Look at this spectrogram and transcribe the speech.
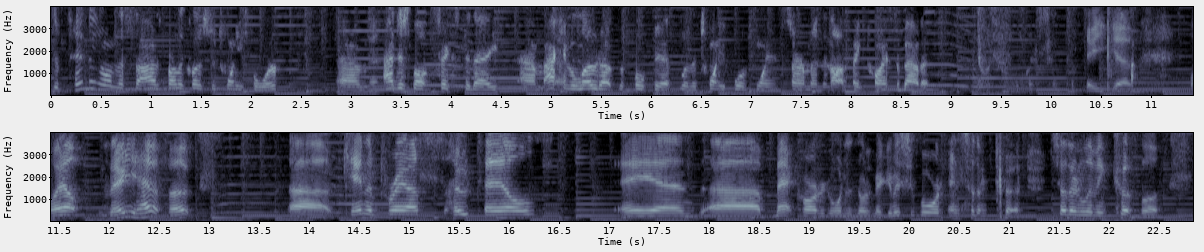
depending on the size, probably close to 24. Um, okay. I just bought six today. Um, I can load up the pulpit with a 24 point sermon and not think twice about it. 24 There you go. Well, there you have it, folks. Uh, Canon Press, hotels, and uh, Matt Carter going to the North American Mission Board and Southern Southern Living Cookbooks.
